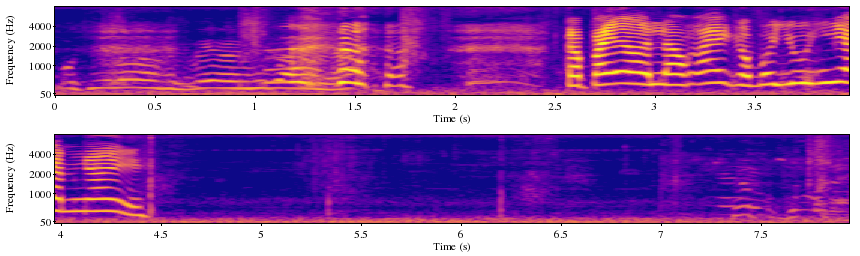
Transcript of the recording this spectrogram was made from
เมื่อกี้เราเห็นไปเอิญที่บ้านนะกลับไปเอิญแล้วไงกับว่าอยู่เฮียนไง ขึ้นมาได้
